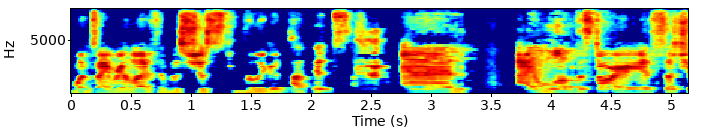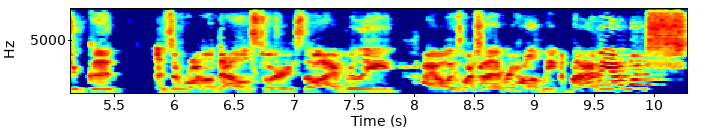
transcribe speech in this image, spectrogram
once I realized it was just really good puppets. And I love the story. It's such a good it's a Roald Dahl story. So I really I always watch that every Halloween. But I mean I watch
